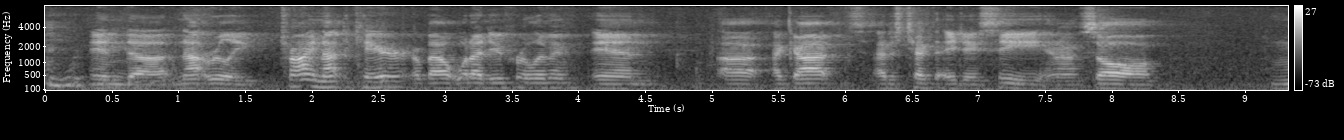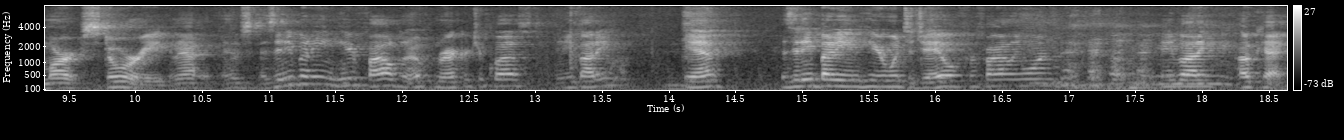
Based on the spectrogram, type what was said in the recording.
and uh, not really trying not to care about what I do for a living. And uh, I got, I just checked the AJC, and I saw Mark's story. And I, has, has anybody in here filed an open records request? Anybody? Yeah. Has anybody in here went to jail for filing one? Anybody? Okay.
